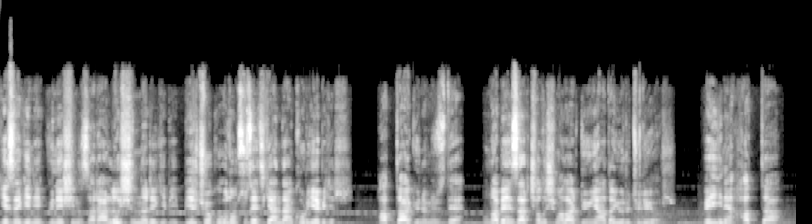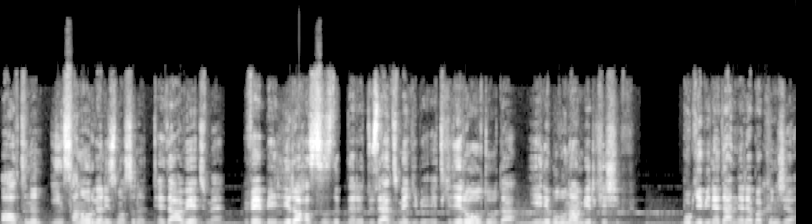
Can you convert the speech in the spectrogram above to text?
gezegeni güneşin zararlı ışınları gibi birçok olumsuz etkenden koruyabilir. Hatta günümüzde buna benzer çalışmalar dünyada yürütülüyor. Ve yine hatta altının insan organizmasını tedavi etme ve belli rahatsızlıkları düzeltme gibi etkileri olduğu da yeni bulunan bir keşif. Bu gibi nedenlere bakınca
